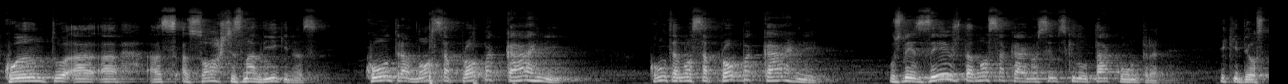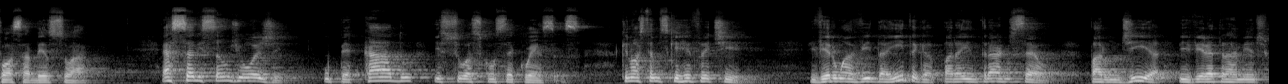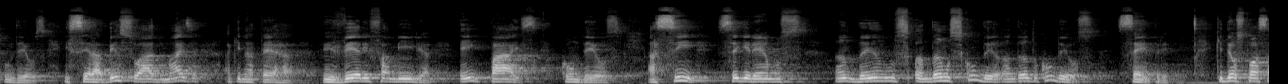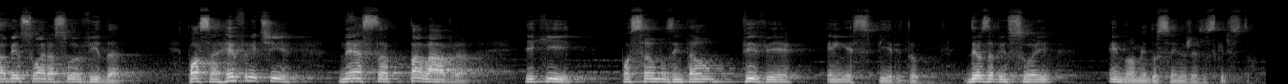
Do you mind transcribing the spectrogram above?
quanto às hostes malignas contra a nossa própria carne, contra a nossa própria carne. Os desejos da nossa carne nós temos que lutar contra e que Deus possa abençoar. Essa é lição de hoje, o pecado e suas consequências, que nós temos que refletir, viver uma vida íntegra para entrar no céu, para um dia viver eternamente com Deus e ser abençoado mais aqui na terra, viver em família, em paz com Deus. Assim seguiremos andamos, andamos com Deus, andando com Deus sempre. Que Deus possa abençoar a sua vida, possa refletir nessa palavra e que possamos então viver em espírito. Deus abençoe, em nome do Senhor Jesus Cristo.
